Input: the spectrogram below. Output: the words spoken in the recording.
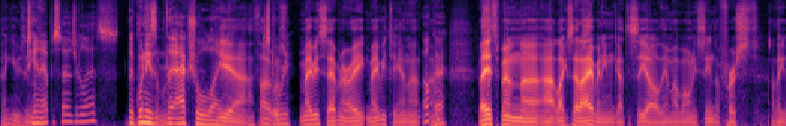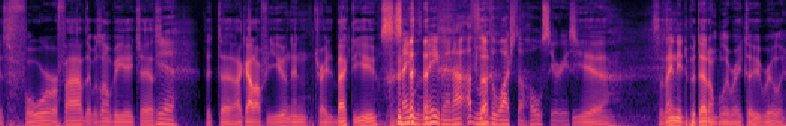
I think he was ten episodes or less. Like when he's the actual like yeah, I thought it was maybe seven or eight, maybe ten. I, Okay. I, but it's been, uh, I, like I said, I haven't even got to see all of them. I've only seen the first, I think it's four or five that was on VHS. yeah. That uh, I got off of you and then traded back to you. Same with me, man. I, I'd So- love to watch the whole series. yeah. So they need to put that on Blu-ray too. Really.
